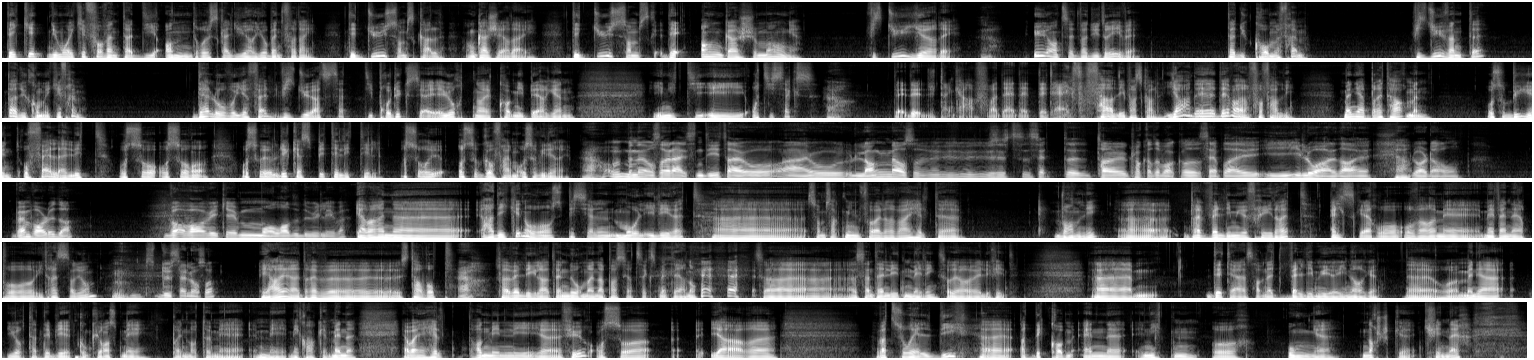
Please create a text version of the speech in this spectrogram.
det ikke, du må ikke forvente at de andre skal gjøre jobben for deg. Det er du som skal engasjere deg. Det er du som skal, det er engasjementet. Hvis du gjør det, uansett hva du driver, da du kommer frem. Hvis du venter, da du kommer ikke frem. Det er lov å gjøre feil. Hvis du har sett de produktene jeg har gjort når jeg kom i Bergen i, 90, i 86 Ja. det, det, Du tenker at det, det, det er helt forferdelig, Pascal. Ja, det, det var forferdelig. Men jeg bredte armen, og så begynte å felle litt, og så, og så, og så lykkes bitte litt til, og så, og så gå frem, og så videre. Ja, men også reisen dit er jo, er jo lang. Da. Altså, hvis vi tar klokka tilbake og ser på deg i, i Loire da, Ja. Loiredalen. Hvem var du da? Hva, hva, hvilke mål hadde du i livet? Jeg, var en, eh, jeg hadde ikke noe spesielt mål i livet. Eh, som sagt, mine foreldre var helt uh, vanlige. Uh, drev veldig mye friidrett. Elsker å, å være med, med venner på idrettsstadion. Du selv også? Ja, jeg drev uh, stavhopp. Ja. Så jeg er veldig glad at en nordmann har passert seks meter nå. Så eh, jeg sendte en liten melding, så det var veldig fint. Um, dette har jeg savnet veldig mye i Norge, uh, og, men jeg har gjort at det blir et konkurranse med på en måte med, med, med kake. Men eh, jeg var en helt alminnelig uh, fyr, og så eh, jeg har eh, vært så heldig eh, at det kom en eh, 19 år unge norske kvinner,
